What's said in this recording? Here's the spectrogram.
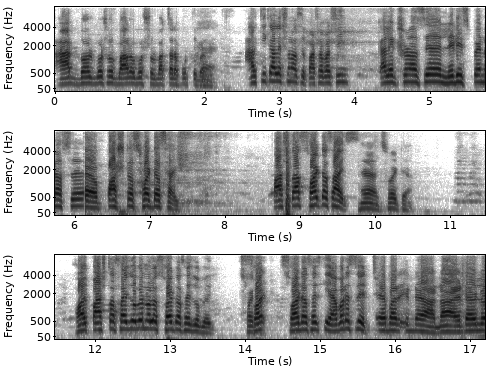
আট দশ বছর বারো বছর বাচ্চারা পড়তে পারবে। হ্যাঁ। আর কি কালেকশন আছে পাশাপাশি? কালেকশন আছে লেডিস পেন আছে পাঁচটা ছয়টা সাইজ পাঁচটা ছয়টা সাইজ হ্যাঁ ছয়টা। হয় পাঁচটা সাইজ হবে নাহলে ছয়টা সাইজ হবে। ছয়টা। সাইজ কি এভারেজ রেট এবার না না এটা হলো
